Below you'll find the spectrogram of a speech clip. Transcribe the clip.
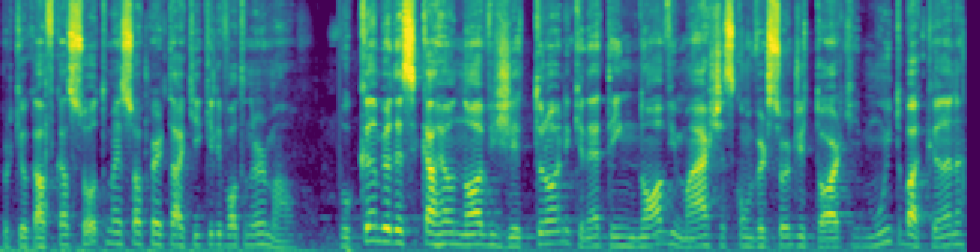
porque o carro fica solto, mas é só apertar aqui que ele volta normal. O câmbio desse carro é o 9G Tronic, né? Tem 9 marchas, conversor de torque, muito bacana.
